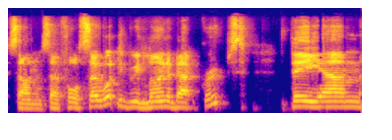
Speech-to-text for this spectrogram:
so on and so forth. So what did we learn about groups? The um,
